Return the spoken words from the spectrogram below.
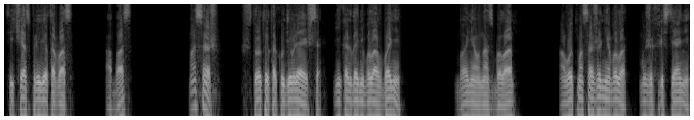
сейчас придет Аббас». «Аббас?» «Массаж. Что ты так удивляешься? Никогда не была в бане?» «Баня у нас была. А вот массажа не было, мы же христиане».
